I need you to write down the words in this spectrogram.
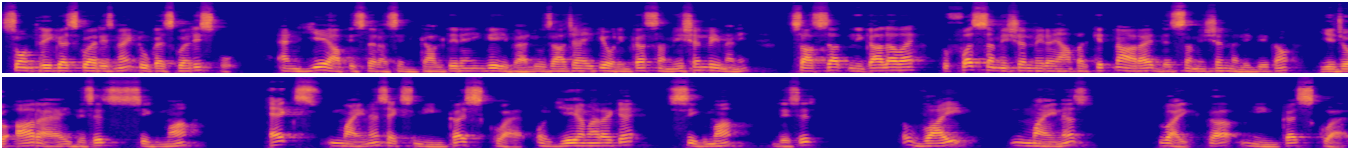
सोन थ्री का स्क्वायर इज़ नाइन टू का स्क्वायर इज़ फोर एंड ये आप इस तरह से निकालते रहेंगे, ये वैल्यूज़ आ जाएगी, और इनका समेशन भी मैंने साथ साथ निकाला हुआ है। तो फ़र्स्ट समीशन मेरा यहाँ पर कितना आ रहा है? दिस समीशन मैं लिख देता हूँ। ये जो आ रहा है this is sigma X minus X mean का स्क्वायर और ये हमारा क्या है? Sigma this is Y minus Y का मीन का स्क्वायर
